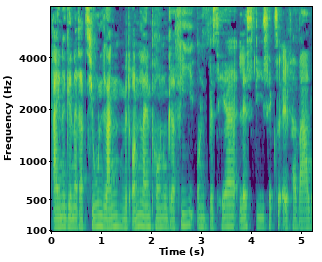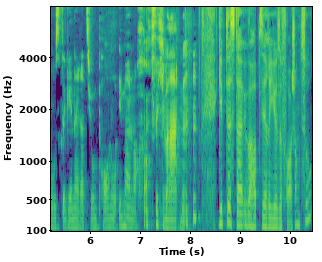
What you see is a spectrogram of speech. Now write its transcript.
eine Generation lang mit Online-Pornografie und bisher lässt die sexuell verwahrloste Generation Porno immer noch auf sich warten. Gibt es da überhaupt seriöse Forschung zu?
